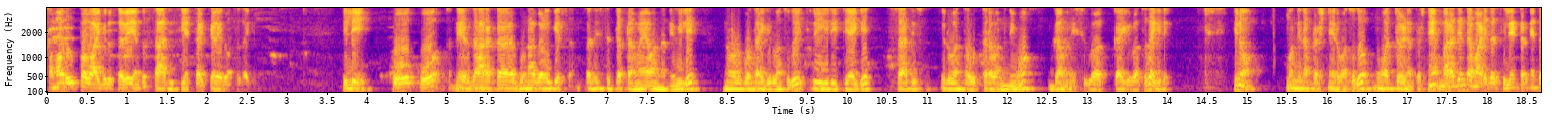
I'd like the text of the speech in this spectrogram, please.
ಸಮರೂಪವಾಗಿರುತ್ತವೆ ಎಂದು ಸಾಧಿಸಿ ಅಂತ ಕೇಳಿರುವಂತದ್ದಾಗಿದೆ. ಇಲ್ಲಿ ಕೋ ಕೋ ನಿರ್ಧಾರಕ ಗುಣಗಳಿಗೆ ಸಂಬಂಧಿಸಿದ ಪ್ರಮೇಯವನ್ನು ನೀವು ಇಲ್ಲಿ ನೋಡಬಹುದಾಗಿರುವಂತದ್ದು ಇದು ಈ ರೀತಿಯಾಗಿ ಸಾಧಿಸ ಇರುವಂತಹ ಉತ್ತರವನ್ನು ನೀವು ಗಮನಿಸಬೇಕಾಗಿರುವಂತದ್ದಾಗಿದೆ ಇನ್ನು ಮುಂದಿನ ಪ್ರಶ್ನೆ ಇರುವಂತದ್ದು ಮೂವತ್ತೇಳನೇ ಪ್ರಶ್ನೆ. ಮರದಿಂದ ಮಾಡಿದ ಸಿಲಿಂಡರ್ನಿಂದ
